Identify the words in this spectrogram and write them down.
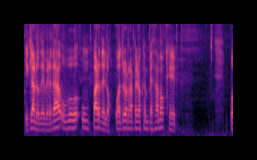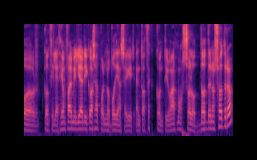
Y claro, de verdad hubo un par de los cuatro raperos que empezamos que por conciliación familiar y cosas, pues no podían seguir. Entonces continuamos solo dos de nosotros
